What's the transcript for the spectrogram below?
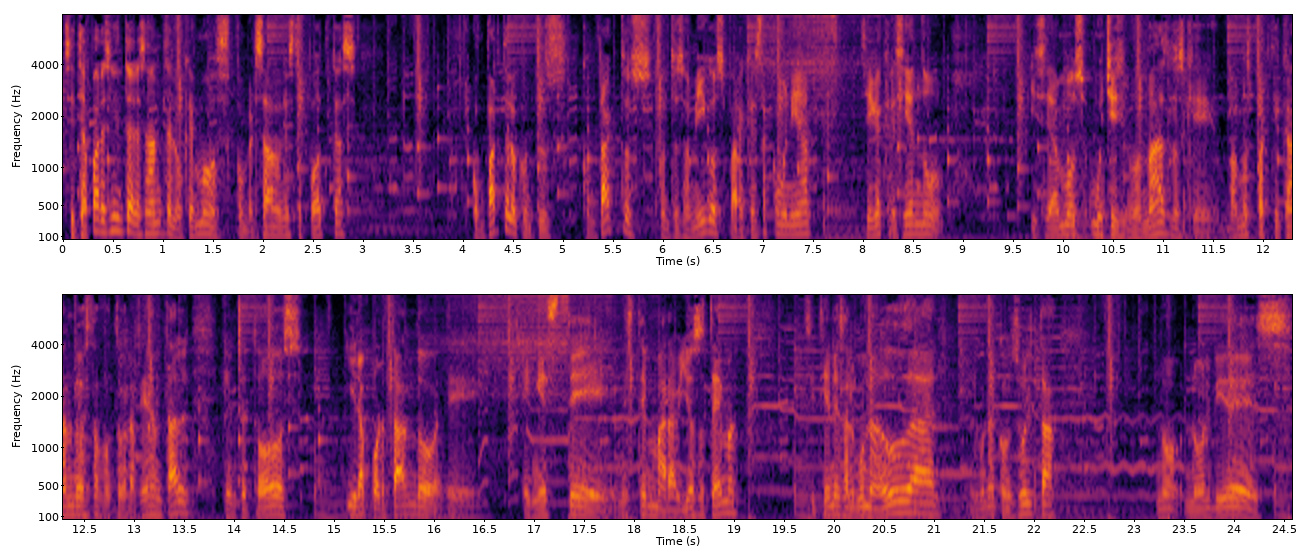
Si te ha parecido interesante lo que hemos conversado en este podcast, compártelo con tus contactos, con tus amigos, para que esta comunidad siga creciendo y seamos muchísimos más los que vamos practicando esta fotografía mental y entre todos ir aportando eh, en, este, en este maravilloso tema. Si tienes alguna duda, alguna consulta, no, no olvides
